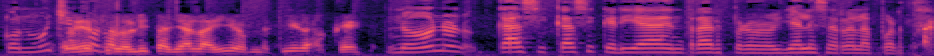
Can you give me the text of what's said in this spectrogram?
con mucha información. Lolita ya la ahí metida o qué? No, no, no, casi, casi quería entrar, pero ya le cerré la puerta.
